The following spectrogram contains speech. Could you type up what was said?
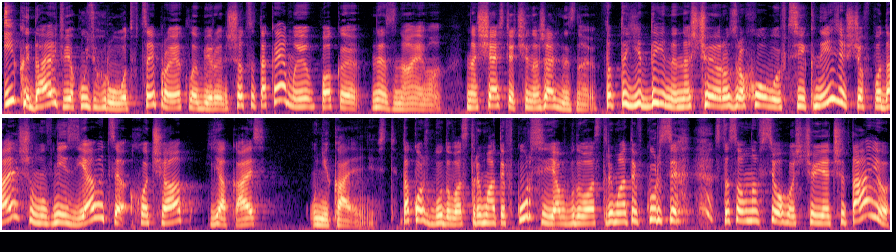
І кидають в якусь гру. От в цей проєкт лабіринт. Що це таке, ми поки не знаємо. На щастя чи на жаль, не знаю. Тобто, єдине на що я розраховую в цій книзі, що в подальшому в ній з'явиться хоча б якась унікальність. Також буду вас тримати в курсі. Я буду вас тримати в курсі стосовно всього, що я читаю.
